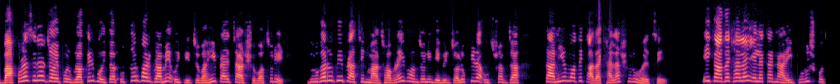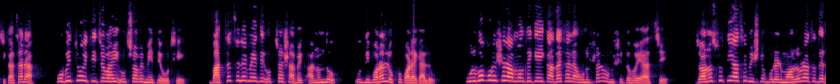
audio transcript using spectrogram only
বাঁকুড়া জেলার জয়পুর ব্লকের বৈতর উত্তরপাড় গ্রামে ঐতিহ্যবাহী প্রায় চারশো বছরের দুর্গারূপী প্রাচীন মা ঝগড়াই ভঞ্জনী দেবীর জলক্রীড়া উৎসব যা স্থানীয় মতে কাদা খেলা শুরু হয়েছে। এই কাদা খেলায় এলাকার নারী, পুরুষ, কচিকাচারা পবিত্র ঐতিহ্যবাহী উৎসবে মেতে ওঠে। বাচ্চা, ছেলে, মেয়েদের উচ্ছ্বাস আবেগ আনন্দ, উদ্দীপনা লক্ষ্য করা গেল। পূর্বপুরুষের আমল থেকে এই কাদা খেলা অনুষ্ঠান অনুষ্ঠিত হয়ে আসছে। জনশ্রুতি আছে বিষ্ণুপুরের মল্লরাজাদের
